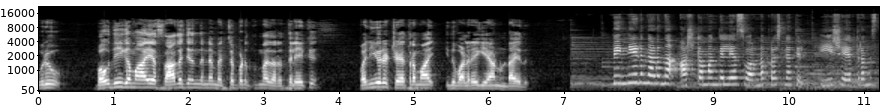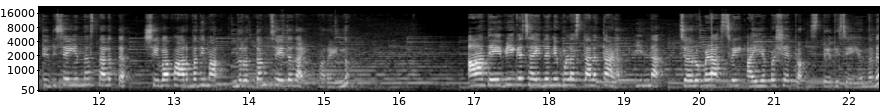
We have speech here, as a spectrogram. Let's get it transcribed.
ഒരു ഭൗതികമായ സാഹചര്യം തന്നെ മെച്ചപ്പെടുത്തുന്ന തരത്തിലേക്ക് വലിയൊരു ക്ഷേത്രമായി ഇത് വളരുകയാണ് ഉണ്ടായത്. നടന്ന അഷ്ടമംഗല്യ സ്വർണ പ്രശ്നത്തിൽ ഈ ക്ഷേത്രം സ്ഥിതി ചെയ്യുന്ന സ്ഥലത്ത് ശിവപാർവതിമാർ നൃത്തം ചെയ്തതായി പറയുന്നു. ആ ദൈവിക ചൈതന്യമുള്ള സ്ഥലത്താണ് ഇന്ന് ചെറുപുഴ ശ്രീ അയ്യപ്പ ക്ഷേത്രം സ്ഥിതി ചെയ്യുന്നത്.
